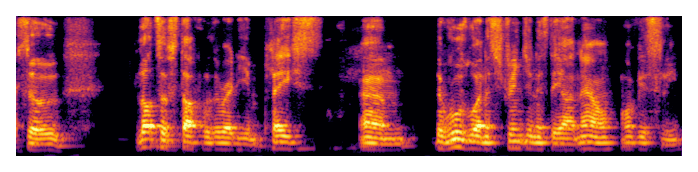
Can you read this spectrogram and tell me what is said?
so lots of stuff was already in place. Um, the rules weren't as stringent as they are now, obviously.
